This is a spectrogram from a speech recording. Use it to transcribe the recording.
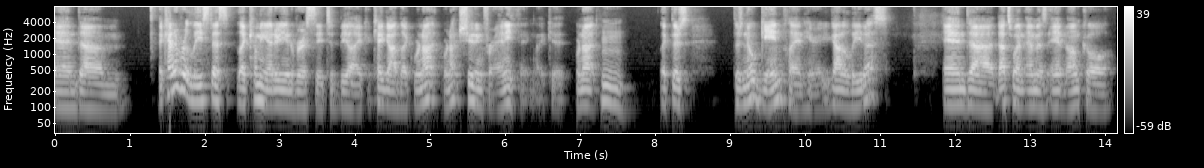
And um it kind of released us like coming out of university to be like, okay, God, like we're not we're not shooting for anything. Like it, we're not Hmm. like there's there's no game plan here. You got to lead us, and uh, that's when Emma's aunt and uncle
